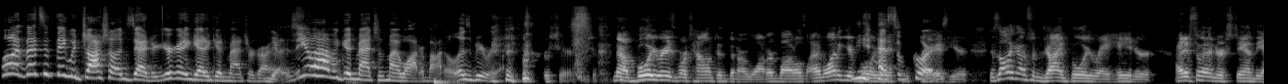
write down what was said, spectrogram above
Well, that's the thing with Josh Alexander. You're going to get a good match regardless. Yes. You'll have a good match with my water bottle. Let's be real. for sure, for sure. Now, Bully Ray's more talented than our water bottles. I want to give Bully Ray some credit here. It's not like I'm some giant Bully Ray hater. I just don't understand the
